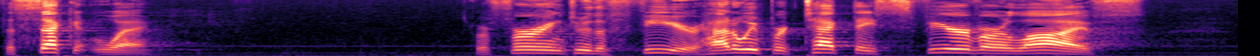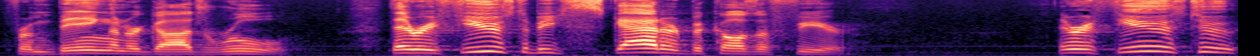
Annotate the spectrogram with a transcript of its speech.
The second way, referring to the fear, how do we protect a sphere of our lives from being under God's rule? They refuse to be scattered because of fear. They refuse to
